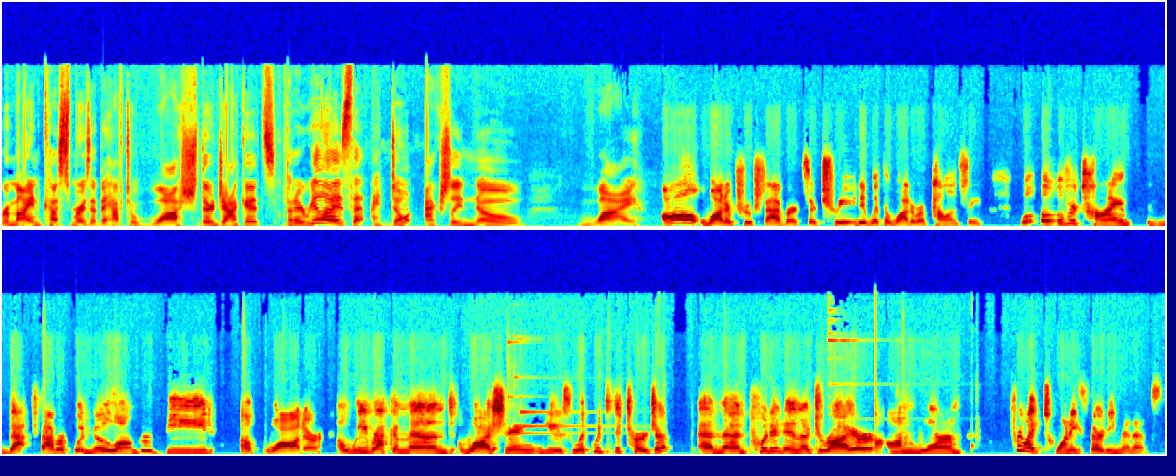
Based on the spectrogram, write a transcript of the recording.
remind customers that they have to wash their jackets, but I realize that I don't actually know why. All waterproof fabrics are treated with a water repellency. Well, over time, that fabric would no longer bead up water. Uh, we recommend washing, use liquid detergent, and then put it in a dryer on warm for like 20, 30 minutes.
